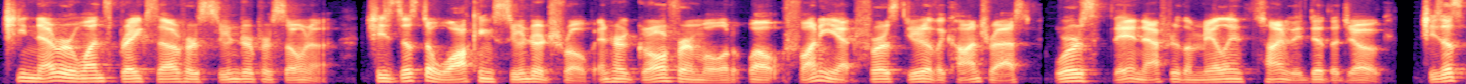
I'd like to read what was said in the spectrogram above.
She never once breaks out of her tsundere persona. She's just a walking tsundere trope, and her girlfriend mode, well, funny at first due to the contrast, wears thin after the millionth time they did the joke. She's just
